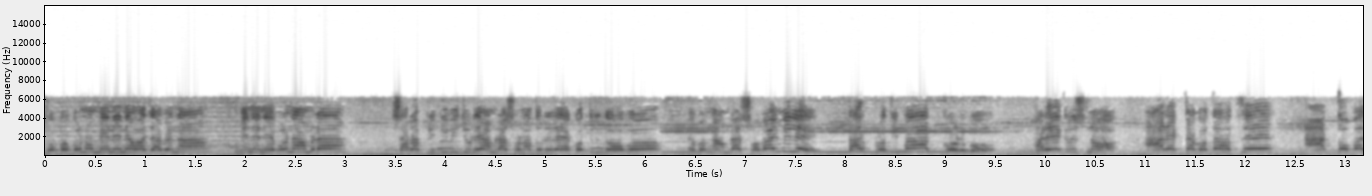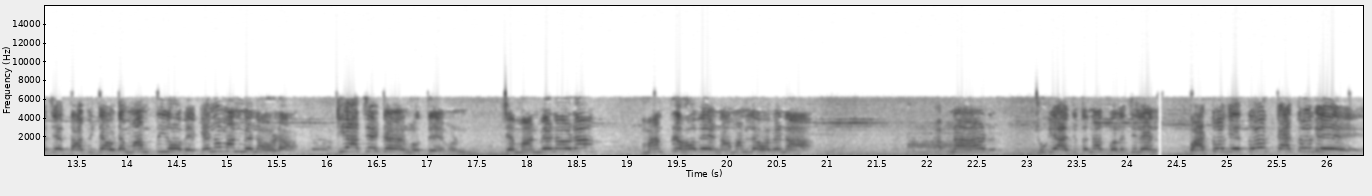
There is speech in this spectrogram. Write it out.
তো কখনো মেনে নেওয়া যাবে না, মেনে নেব না আমরা। সারা পৃথিবী জুড়ে আমরা সনাতনীরা একত্রিত হব এবং আমরা সবাই মিলে তার প্রতিবাদ করব। হরে কৃষ্ণ। আর একটা কথা হচ্ছে, আট দফা যে দাবিটা, ওটা মানতেই হবে। কেন মানবে না ওরা? কি আছে এটার মধ্যে এমন যে মানবে না ওরা, মানতে হবে, না মানলে হবে না। আপনার যুগে আদিত্যনাথ বলেছিলেন, বাটোগে তো কাটোগে।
